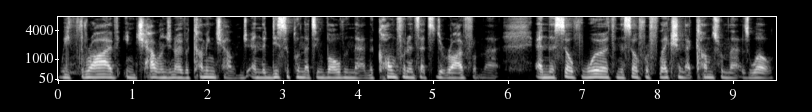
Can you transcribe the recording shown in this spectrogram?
We thrive in challenge and overcoming challenge and the discipline that's involved in that and the confidence that's derived from that and the self worth and the self reflection that comes from that as well.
